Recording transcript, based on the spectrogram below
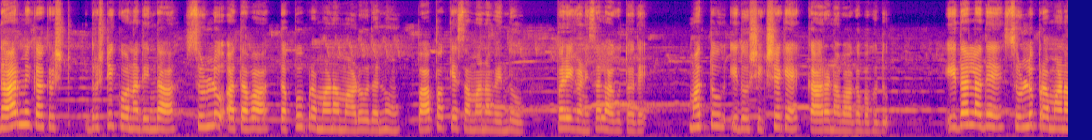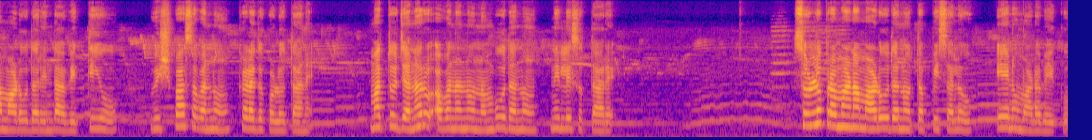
ಧಾರ್ಮಿಕ ಕ್ರಿಸ್ಟ್ ದೃಷ್ಟಿಕೋನದಿಂದ ಸುಳ್ಳು ಅಥವಾ ತಪ್ಪು ಪ್ರಮಾಣ ಮಾಡುವುದನ್ನು ಪಾಪಕ್ಕೆ ಸಮಾನವೆಂದು ಪರಿಗಣಿಸಲಾಗುತ್ತದೆ. ಮತ್ತು ಇದು ಶಿಕ್ಷೆಗೆ ಕಾರಣವಾಗಬಹುದು. ಇದಲ್ಲದೆ ಸುಳ್ಳು ಪ್ರಮಾಣ ಮಾಡುವುದರಿಂದ ವ್ಯಕ್ತಿಯು ವಿಶ್ವಾಸವನ್ನು ಕಳೆದುಕೊಳ್ಳುತ್ತಾನೆ ಮತ್ತು ಜನರು ಅವನನ್ನು ನಂಬುವುದನ್ನು ನಿಲ್ಲಿಸುತ್ತಾರೆ. ಸುಳ್ಳು ಪ್ರಮಾಣ ಮಾಡುವುದನ್ನು ತಪ್ಪಿಸಲು ಏನು ಮಾಡಬೇಕು?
